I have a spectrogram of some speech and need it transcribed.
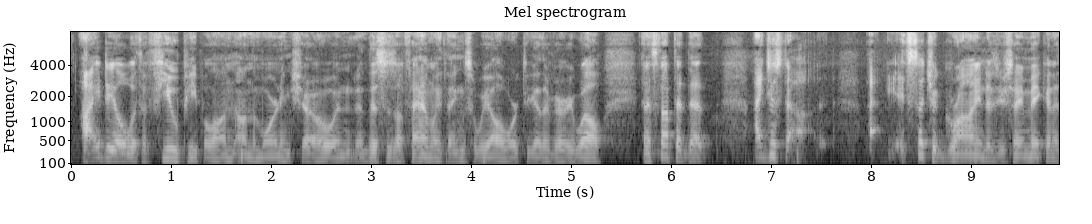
I deal with a few people on, on the morning show, and, and this is a family thing, so we all work together very well. And it's not that that I just. Uh, it's such a grind, as you're saying, making a, a,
